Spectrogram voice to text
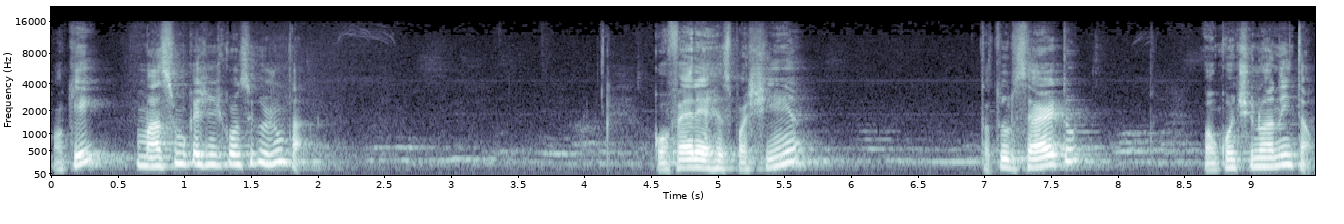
Ok? O máximo que a gente conseguiu juntar. Confere a respostinha. Tá tudo certo? Vamos continuando então.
